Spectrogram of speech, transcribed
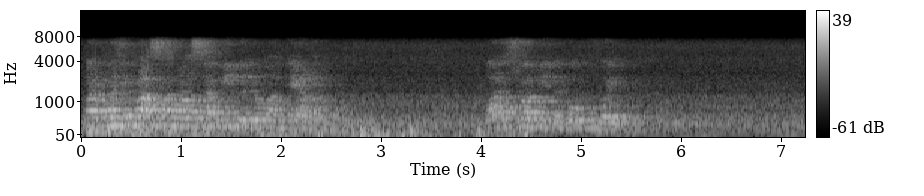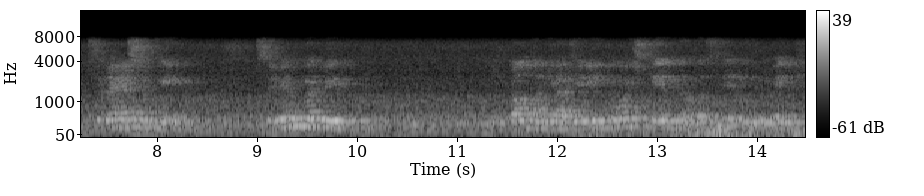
para fazer passar a nossa vida numa tela. Olha a sua vida, como foi. Você merece o quê? Você mesmo vai ver toma ali à direita ou esquerda, você livremente.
